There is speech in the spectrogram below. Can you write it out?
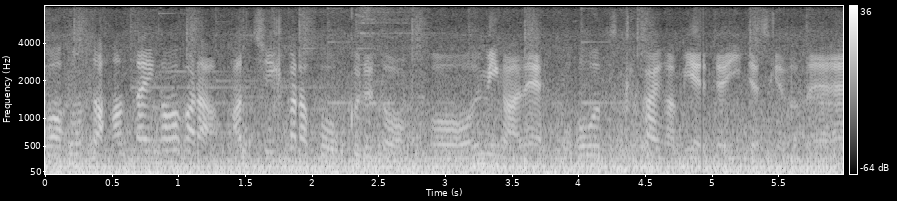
は本当は反対側からあっちからこう来ると海がねオホーツク海が見えていいんですけどね。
